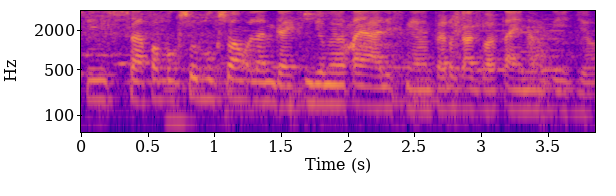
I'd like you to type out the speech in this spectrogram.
Since sa pabugso-bugso ang ulan guys, hindi mo na tayo alis ngayon pero gagawa tayo ng video.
